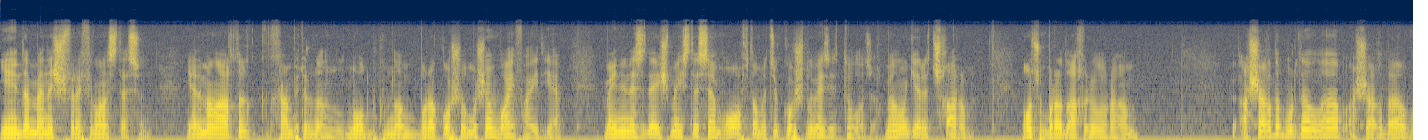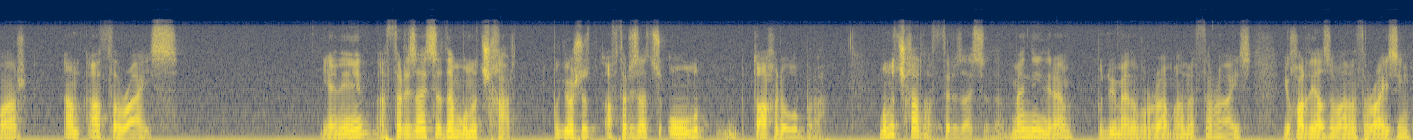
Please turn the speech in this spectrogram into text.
yenidən məndən şifrə filan istəsin. Yəni mən artıq kompüterlə, notebookumdan bura qoşulmuşam Wi-Fi deyə. Mən indi nəsə dəyişmək istəsəm, o avtomatik qoşulu vəziyyətdə olacaq. Mən onu geri çıxarım. Onun üçün bura daxil oluram. Və aşağıda burada lap aşağıda var unauthorized. Yəni avtorizasiyadan bunu çıxart. Bu görürsüz avtorizasiya olunub daxil olub bura. Bunu çıxart avtorizasiyadan. Mən nə edirəm? Bu düyməni vururam unauthorize. Yuxarıda yazıb unauthorizing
